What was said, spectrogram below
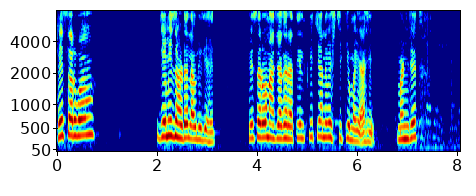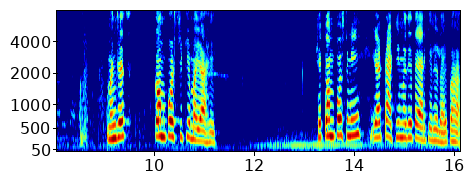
हे सर्व जे मी झाडं लावलेली आहेत. हे सर्व माझ्या घरातील किचन वेस्टची किमय आहे. म्हणजेच म्हणजेच कंपोस्टची किमय आहे. हे कंपोस्ट मी या टाकीमध्ये तयार केलेलं आहे पहा.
